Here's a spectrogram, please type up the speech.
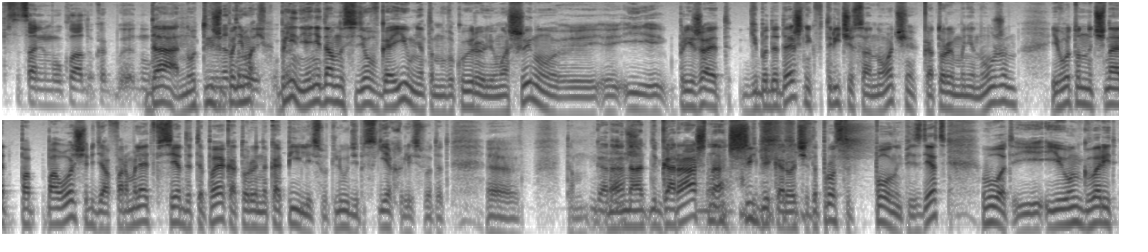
по социальному укладу, как бы, ну... да, но ты же понимаешь... Блин, я недавно сидел в ГАИ, у меня там эвакуировали машину, и, и приезжает ГИБДДшник в 3 часа ночи, который мне нужен, и вот он начинает по, по очереди оформлять все ДТП, которые накопились, вот люди съехались в этот... э, там, Гараж. На, на- гараж на отшибе, короче, это просто полный пиздец. Вот, и, и он говорит,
